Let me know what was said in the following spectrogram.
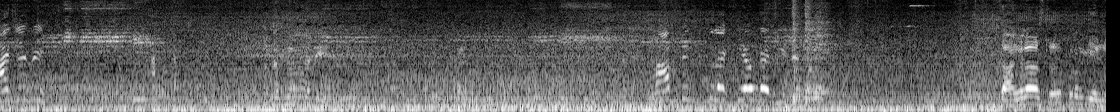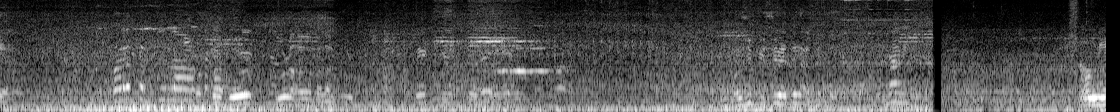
माझे बी. माप बी तुला केवढं दिलं? चांगला असलं तर परत घेऊन येणार. परत तर तुला फक्त गोड गोड हवं मला गोड. पिशवी येते ना असं नाही. सो मी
